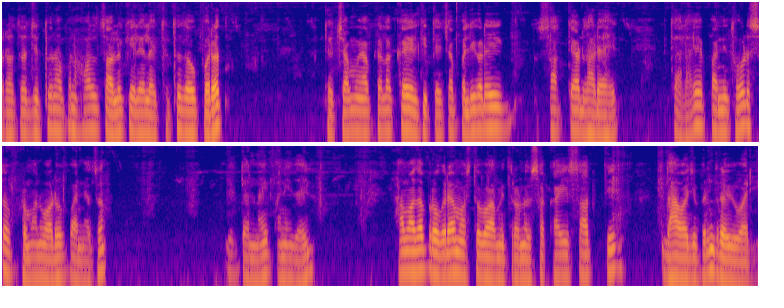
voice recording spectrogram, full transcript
तर आता जिथून आपण हॉल चालू केलेला आहे तिथं जाऊ परत. त्याच्यामुळे आपल्याला कळेल की त्याच्या पलीकडे सात ते आठ झाडे आहेत. त्याला हे पाणी थोडंसं प्रमाण वाढवू पाण्याचं. त्यांनाही पाणी जाईल. हा माझा प्रोग्राम असतो बघा मित्रांनो सकाळी सात ते दहा वाजेपर्यंत रविवारी.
